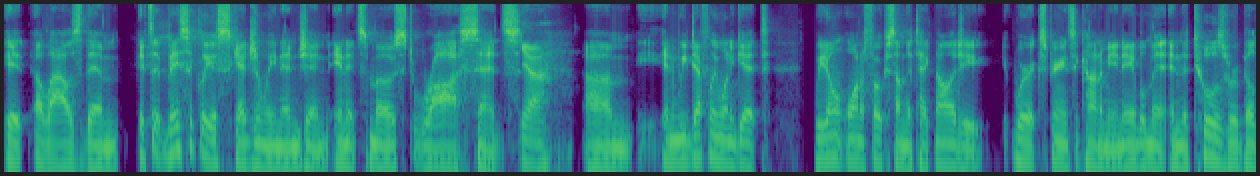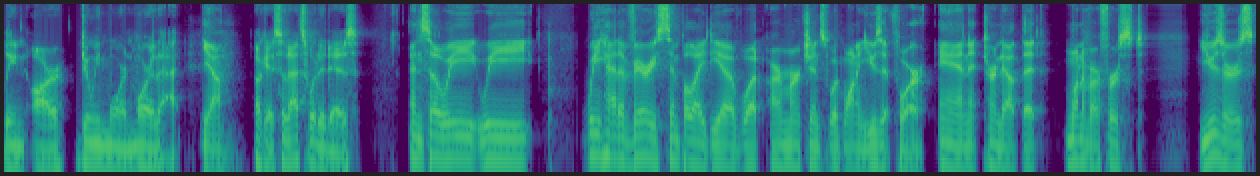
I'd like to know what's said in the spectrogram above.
it allows them. It's a, basically a scheduling engine in its most raw sense. Yeah. um, and we definitely want to get we don't want to focus on the technology. We're experience economy enablement and the tools we're building are doing more and more of that. Yeah. okay so that's what it is. And so we we we had a very simple idea of what our merchants would want to use it for, and it turned out that one of our first users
